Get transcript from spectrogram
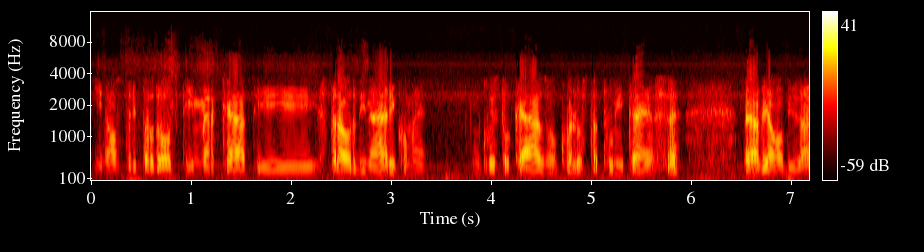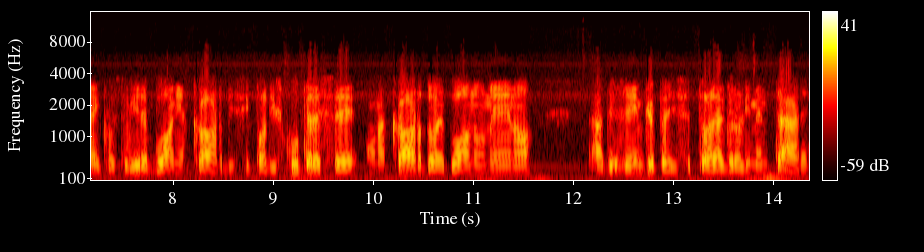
i nostri prodotti in mercati straordinari come in questo caso quello statunitense. Noi abbiamo bisogno di costruire buoni accordi, si può discutere se un accordo è buono o meno, ad esempio per il settore agroalimentare,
